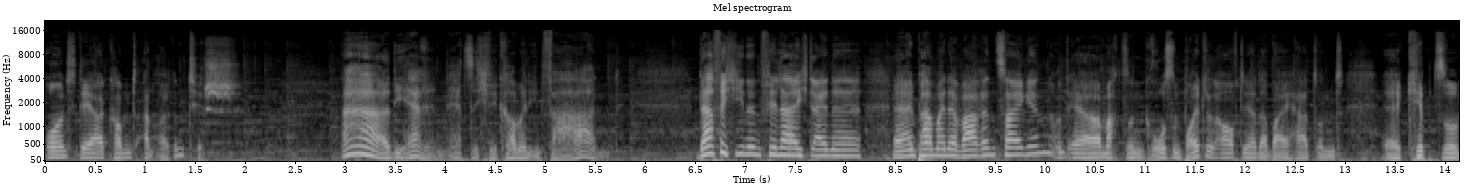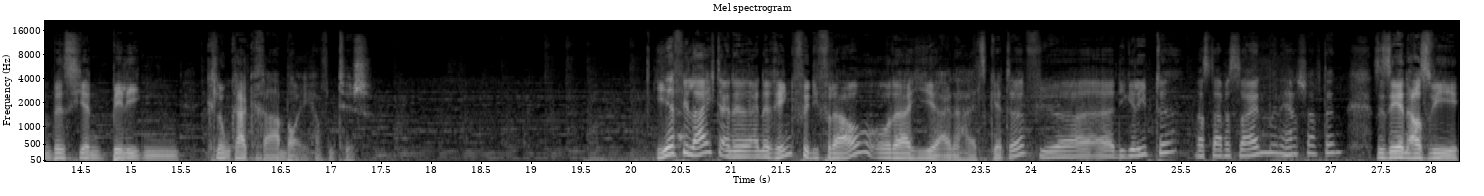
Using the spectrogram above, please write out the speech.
Und der kommt an euren Tisch. Ah, die Herren, herzlich willkommen in Fahan. Darf ich Ihnen vielleicht eine, äh, ein paar meiner Waren zeigen? Und er macht so einen großen Beutel auf, den er dabei hat und äh, kippt so ein bisschen billigen Klunkerkram bei euch auf den Tisch. Hier vielleicht eine, eine Ring für die Frau oder hier eine Halskette für äh, die Geliebte? Was darf es sein, meine Herrschaften? Sie sehen aus wie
